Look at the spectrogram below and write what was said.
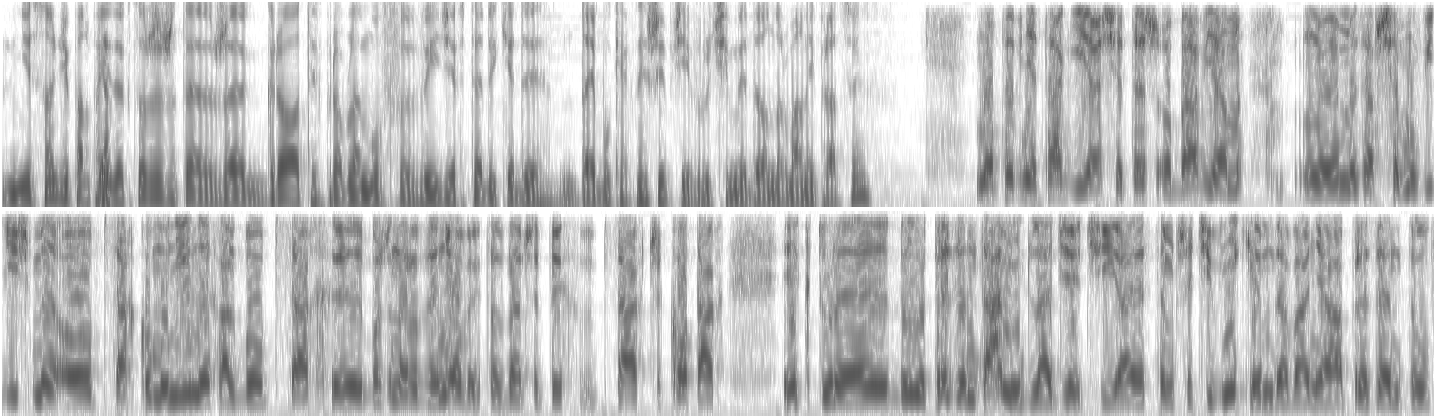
Nie sądzi pan, panie Ja. doktorze, że, te, że gro tych problemów wyjdzie wtedy, kiedy, daj Bóg, jak najszybciej wrócimy do normalnej pracy? No pewnie tak ja się też obawiam. y, My zawsze mówiliśmy o psach komunijnych albo psach y, bożonarodzeniowych, to znaczy tych psach czy kotach, y, które były prezentami dla dzieci. Ja jestem przeciwnikiem dawania prezentów,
